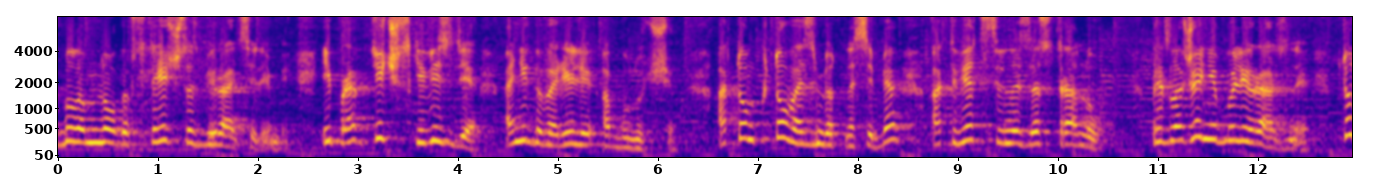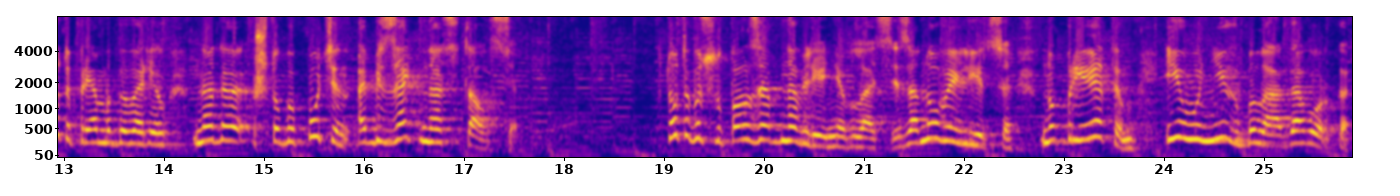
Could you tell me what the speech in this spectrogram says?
было много встреч с избирателями, и практически везде они говорили о будущем о том, кто возьмет на себя ответственность за страну. Предложения были разные. Кто-то прямо говорил, надо, чтобы Путин обязательно остался. Кто-то выступал за обновление власти, за новые лица, но при этом и у них была оговорка,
